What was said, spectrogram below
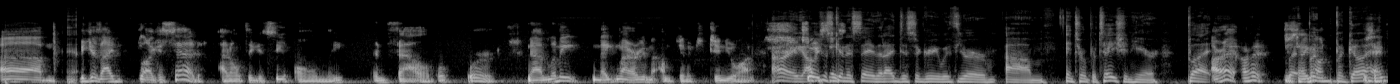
Um, Because I, like I said, I don't think it's the only infallible word. Now, let me make my argument. I'm going to continue on. All right, So I'm just going to say that I disagree with your um, interpretation here, but All right, all right. Just But- hang but- on. but go Just ahead.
